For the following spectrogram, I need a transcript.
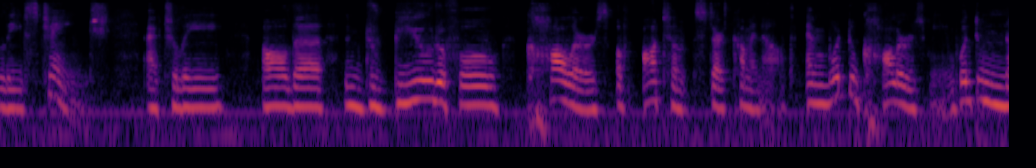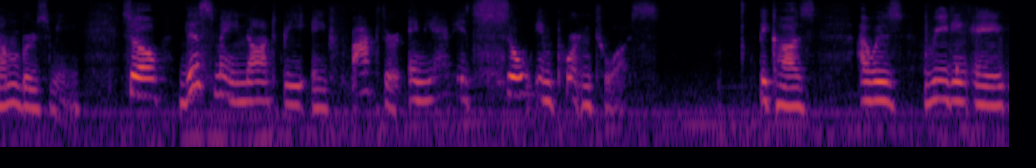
leaves change. Actually, all the beautiful colors of autumn start coming out. And what do colors mean? What do numbers mean? So this may not be a factor, and yet it's so important to us. Because I was reading a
